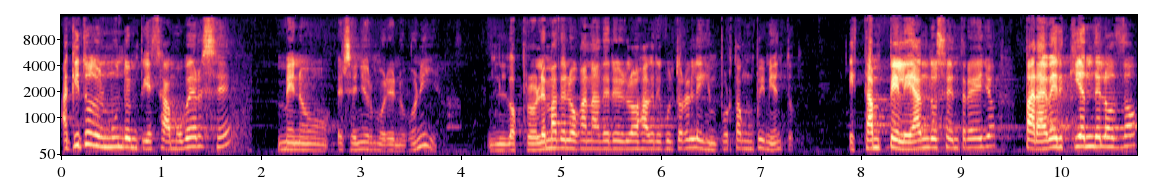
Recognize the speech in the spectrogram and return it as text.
Aquí todo el mundo empieza a moverse, menos el señor Moreno Bonilla. Los problemas de los ganaderos y los agricultores les importan un pimiento. Están peleándose entre ellos para ver quién de los dos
